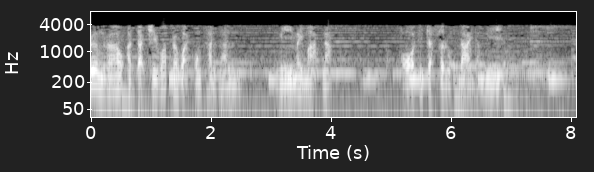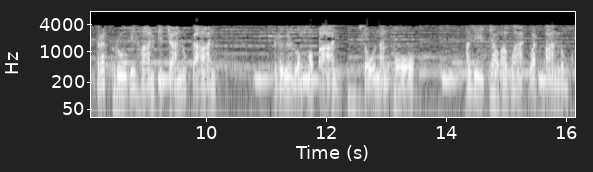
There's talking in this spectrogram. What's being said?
เรื่องราวอัตชีวประวัติของท่านนั้น มีไม่มากนัก พอที่จะสรุปได้ดังนี้ พระครูวิหารกิจจานุการ หรือหลวงพ่อปาน โสนันโท อดีตเจ้าอาวาสวัดบางลมโค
